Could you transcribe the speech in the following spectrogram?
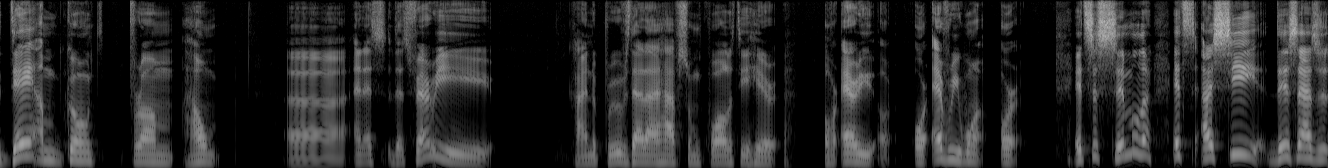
Today I'm going from how, uh, and it's that's very kind of proves that I have some quality here, or every or, or everyone or it's a similar. It's I see this as a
